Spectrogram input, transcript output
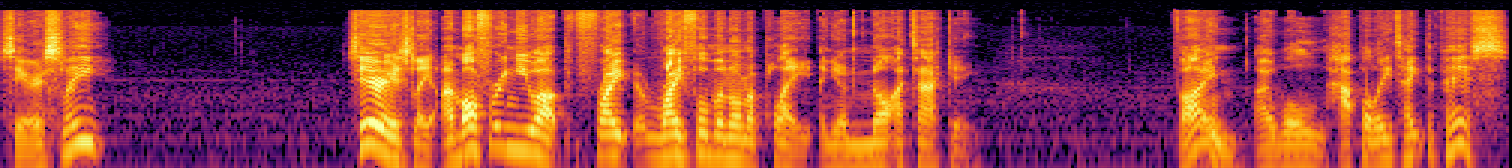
Seriously? Seriously, I'm offering you up rifleman on a plate and you're not attacking. Fine, I will happily take the piss.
